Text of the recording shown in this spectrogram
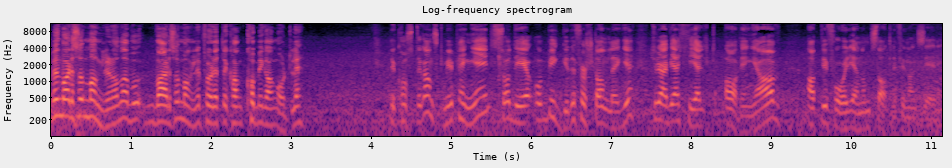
Men hva er det som mangler nå, da? Hva er det som mangler før dette kan komme i gang ordentlig? Det koster ganske mye penger, så det å bygge det første anlegget tror jeg vi er helt avhengig av at vi får gjennom statlig finansiering.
